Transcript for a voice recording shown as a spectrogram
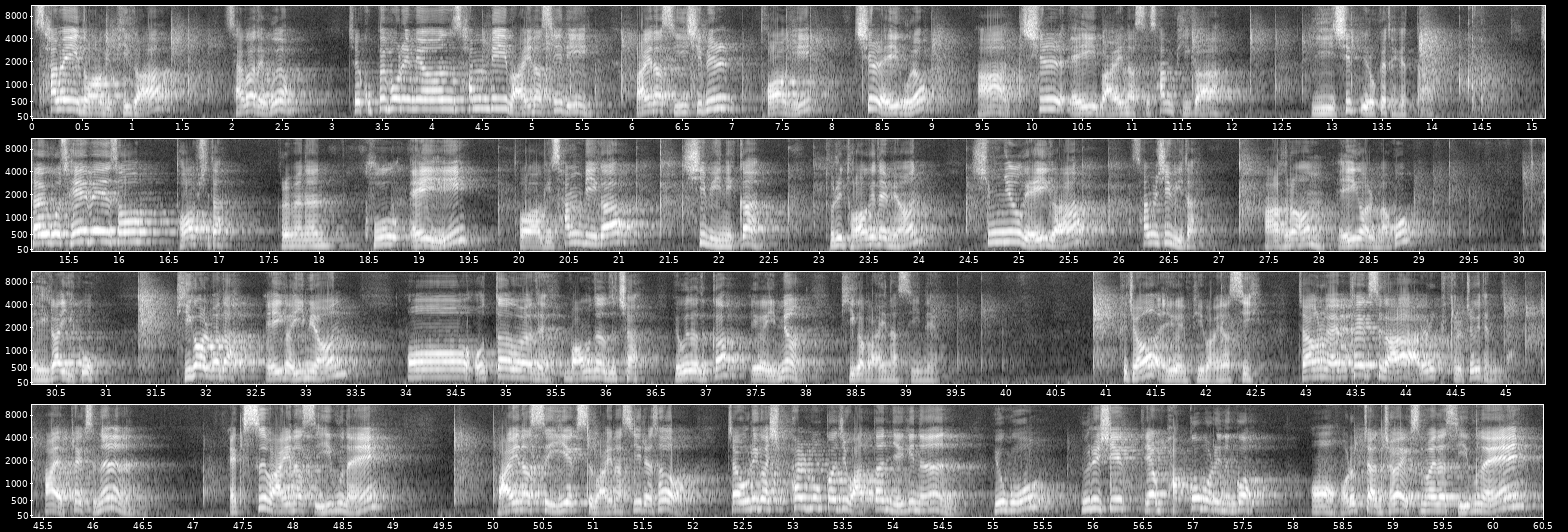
3a 더하기 b가 4가 되고요. 제가 곱해버리면 3b 마이너스 1이 마이너스 21 더하기 7a고요. 아 7a 마이너스 3b가 20 이렇게 되겠다. 자 요거 3배에서 더합시다. 그러면은 9a 더하기 3b가 12니까 둘이 더하게 되면 16a가 30이다. 아, 그럼 a가 얼마고? a가 2고 b가 얼마다? a가 2면 어, 어디다 넣어야 돼? 뭐 아무 데나 넣자. 여기다 넣을까? a가 2면 b가 마이너스 2네요. 그죠? a가 b 마이너스 2. 자, 그럼 fx가 이렇게 결정이 됩니다. 아, fx는 x-2분의 마이너스 2x 마이너스 1에서 자 우리가 18번까지 왔단 얘기는 요거 유리식 그냥 바꿔버리는 거 어, 어렵지 않죠? x-2분의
